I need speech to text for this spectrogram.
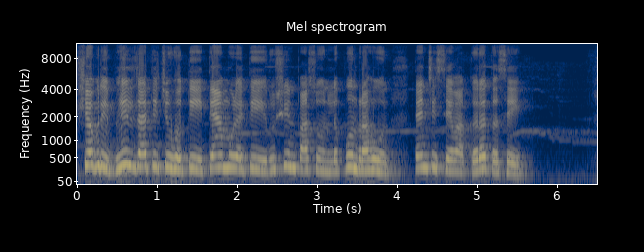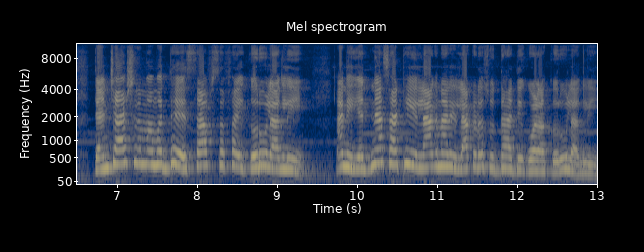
शबरी भील जातीची होती त्यामुळे ती ऋषींपासून लपून राहून त्यांची सेवा करत असे. त्यांच्या आश्रमामध्ये साफसफाई करू लागली आणि यज्ञासाठी लागणारी लाकडंसुद्धा ती गोळा करू लागली.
